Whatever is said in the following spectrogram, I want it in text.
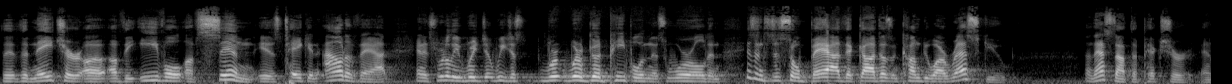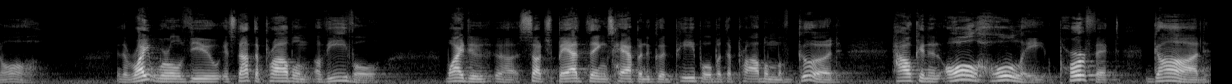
the, the nature of, of, the evil of sin is taken out of that. And it's really, we, we just, we're, we're good people in this world. And isn't it just so bad that God doesn't come to our rescue? And that's not the picture at all. In the right worldview, it's not the problem of evil. Why do uh, such bad things happen to good people? But the problem of good. How can an all holy, perfect God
